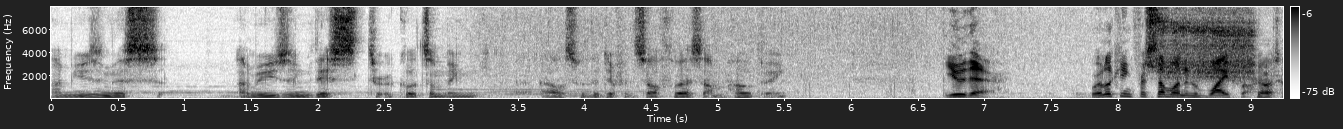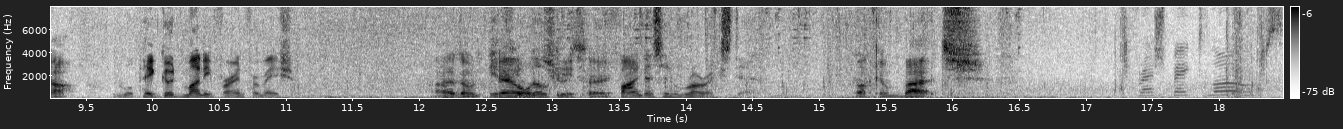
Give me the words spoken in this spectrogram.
I'm using this. I'm using this to record something else with a different software, so I'm hoping. You there. We're looking for someone in Whiterun. Shut up. We will pay good money for information. I don't If care you what you say. find us in Rorikstead. Fucking batch. Fresh baked loaves,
